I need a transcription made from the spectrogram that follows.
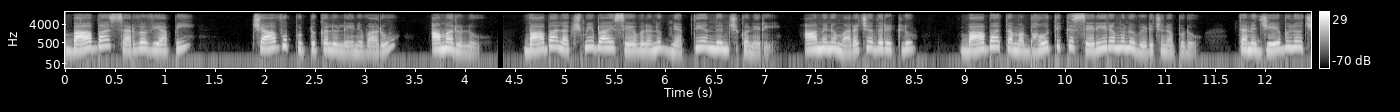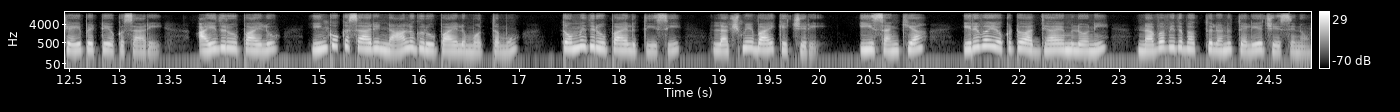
బాబా సర్వవ్యాపి చావు పుట్టుకలు లేనివారు అమరులు. బాబా లక్ష్మీబాయి సేవలను జ్ఞప్తి అందించుకొనిరి. ఆమెను మరచెదరిట్లు. బాబా తమ భౌతిక శరీరమును విడిచినప్పుడు తన జేబులో చేయిపెట్టి ఒకసారి ఐదు రూపాయలు ఇంకొకసారి నాలుగు రూపాయలు మొత్తము తొమ్మిది రూపాయలు తీసి లక్ష్మీబాయికిచ్చిరి. ఈ సంఖ్య ఇరవై ఒకటో అధ్యాయములోని నవవిధ భక్తులను తెలియచేసెను.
